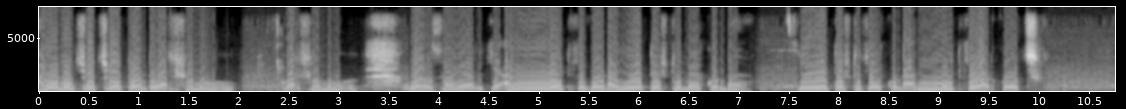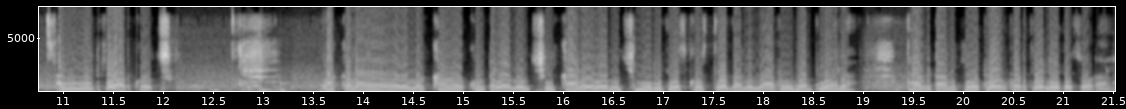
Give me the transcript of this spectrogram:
పై నుంచి వచ్చేటువంటి వర్షము వర్షము వ్యవసాయానికి అన్నిటికీ కూడా ఏ టెస్ట్ లేకుండా ఏ టెస్ట్ చేయకుండా అన్నిటికీ వాడుకోవచ్చు. అన్నిటికీ వాడుకోవచ్చు. పక్కన ఉన్న కా- కుంటలో నుంచి కాలువలో నుంచి నీళ్ళు తీసుకొస్తే దాన్ని ల్యాబ్కి పంపించాలా తాగటానికి ఉపయోగపడితే లేదో చూడాలి.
